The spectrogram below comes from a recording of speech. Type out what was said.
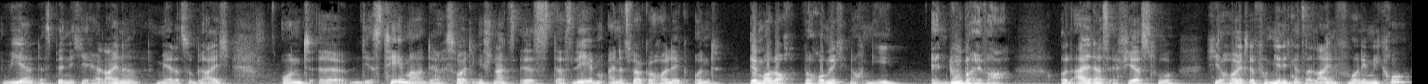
Wir, das bin ich hier alleine, mehr dazu gleich. Und äh, das Thema des heutigen Schnacks ist das Leben eines Workaholic und im Moloch, warum ich noch nie in Dubai war. Und all das erfährst du hier heute von mir nicht ganz allein vor dem Mikro,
